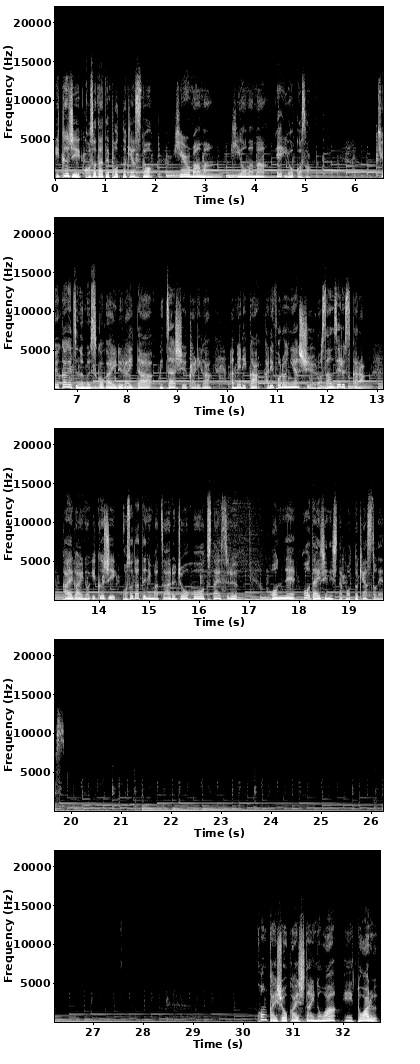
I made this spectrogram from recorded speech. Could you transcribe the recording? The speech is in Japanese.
育児子育てポッドキャスト Hear Mama ひよママへようこそ。9ヶ月の息子がいるライター三橋ゆかりがアメリカカリフォルニア州ロサンゼルスから海外の育児子育てにまつわる情報をお伝えする本音を大事にしたポッドキャストです。今回紹介したいのは、えー、とある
